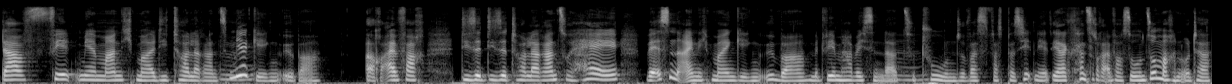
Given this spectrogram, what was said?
da fehlt mir manchmal die Toleranz mir gegenüber. Auch einfach diese, diese Toleranz so, hey, wer ist denn eigentlich mein Gegenüber? Mit wem habe ich es denn da zu tun? So, was, was passiert denn jetzt? Ja, das kannst du doch einfach so und so machen, Uta.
